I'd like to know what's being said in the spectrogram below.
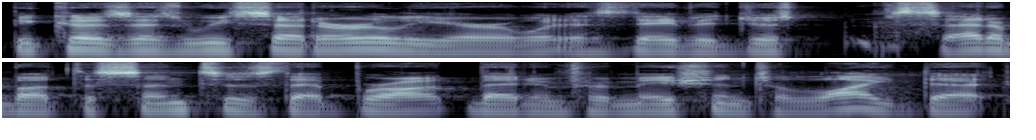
because, as we said earlier, what as David just said about the census that brought that information to light, that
